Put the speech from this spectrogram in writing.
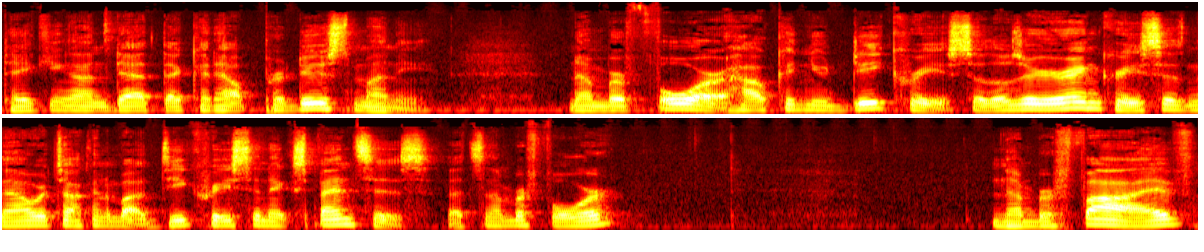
Taking on debt that could help produce money. Number four, how can you decrease? So those are your increases. Now we're talking about decreasing expenses. That's number four. Number five,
